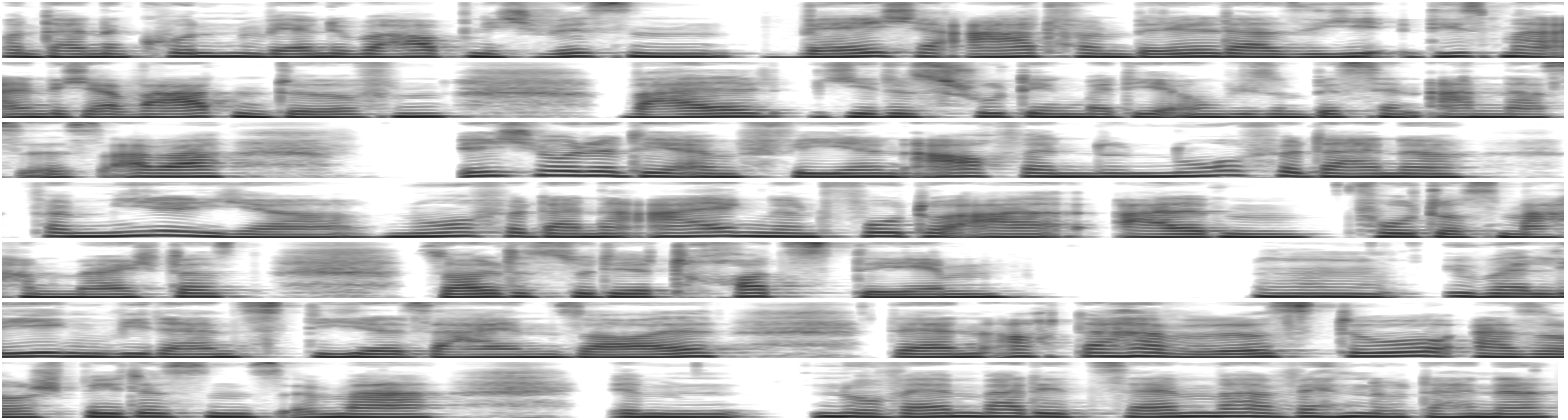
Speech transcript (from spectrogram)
und deine Kunden werden überhaupt nicht wissen, welche Art von Bilder sie diesmal eigentlich erwarten dürfen, weil jedes Shooting bei dir irgendwie so ein bisschen anders ist. Aber ich würde dir empfehlen, auch wenn du nur für deine Familie, nur für deine eigenen Fotoalben Fotos machen möchtest, solltest du dir trotzdem überlegen, wie dein Stil sein soll. Denn auch da wirst du, also spätestens immer im November, Dezember, wenn du deine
